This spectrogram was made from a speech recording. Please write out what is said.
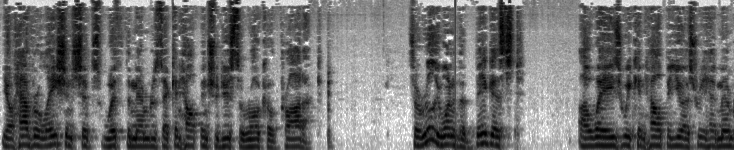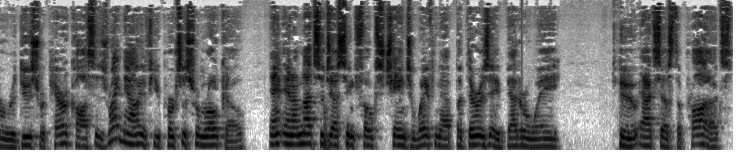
you know, have relationships with the members that can help introduce the Rolko product. So really one of the biggest uh, ways we can help a U.S. rehab member reduce repair costs is right now if you purchase from Rolko, and, and I'm not suggesting folks change away from that, but there is a better way to access the products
